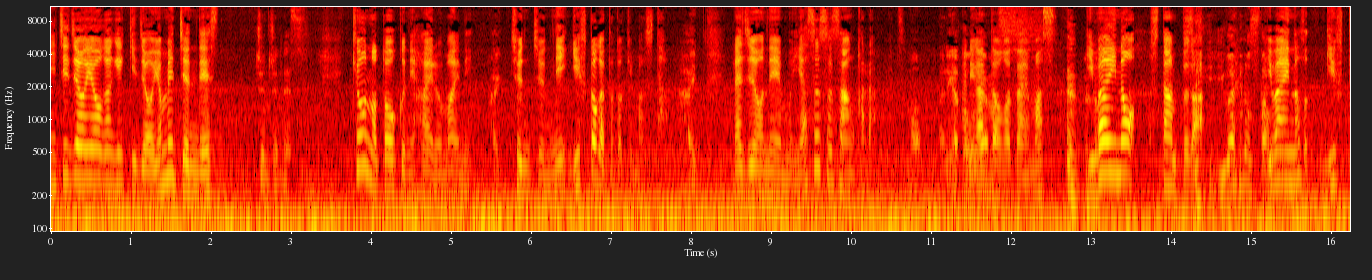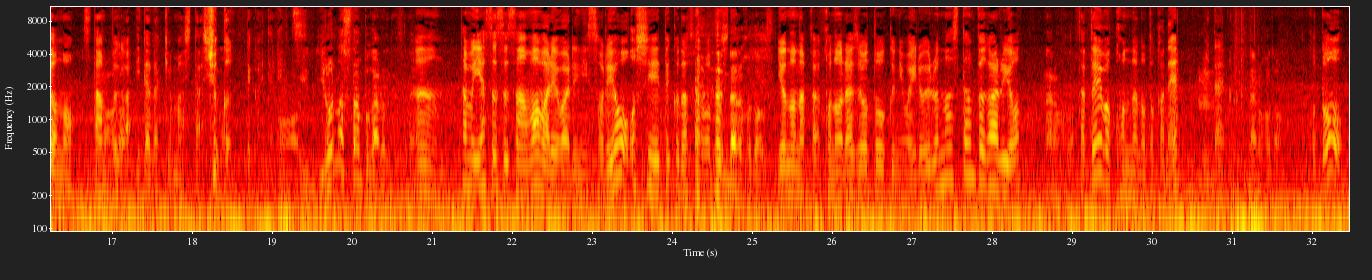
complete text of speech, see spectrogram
日常洋画劇場よめちゅんです。チュンチュンです。今日のトークに入る前にはい。チュンチュンにギフトが届きました。はい。いラジオネームやすすさんから。つもありがとうございます。がとうございます。祝いのスタンプが。祝いのスタンプ。祝いのギフトのスタンプがいただきました。祝って書いてあるやあいいろんなスタンプがあるんですね。つうん。多分やすすさんは我々にそれを教えてくださろうとして。なるほど。世の中このラジオトークにはいろいろなスタンプがあるよ例えばこんなのとかね、うん。みたいな。どなるほど。ことを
